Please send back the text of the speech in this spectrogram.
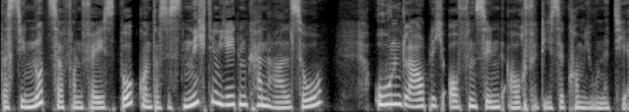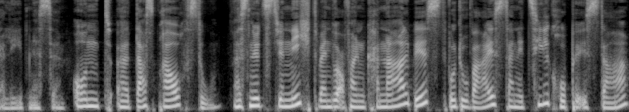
dass die Nutzer von Facebook, und das ist nicht in jedem Kanal so, unglaublich offen sind auch für diese Community-Erlebnisse. Und äh, das brauchst du. Es nützt dir nicht, wenn du auf einem Kanal bist, wo du weißt, deine Zielgruppe ist da,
